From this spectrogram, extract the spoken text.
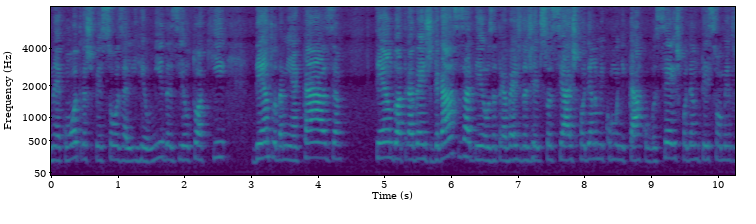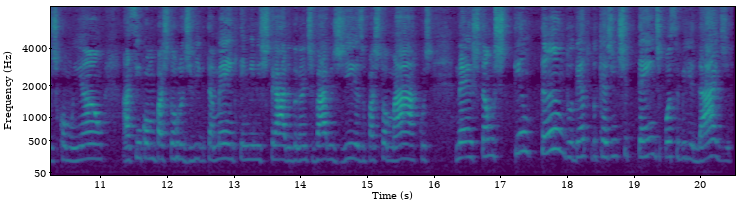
né, com outras pessoas ali reunidas e eu estou aqui dentro da minha casa tendo através, graças a Deus, através das redes sociais, podendo me comunicar com vocês, podendo ter esse momento de comunhão, assim como o pastor Ludwig também, que tem ministrado durante vários dias, o pastor Marcos, né? Estamos tentando, dentro do que a gente tem de possibilidade,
